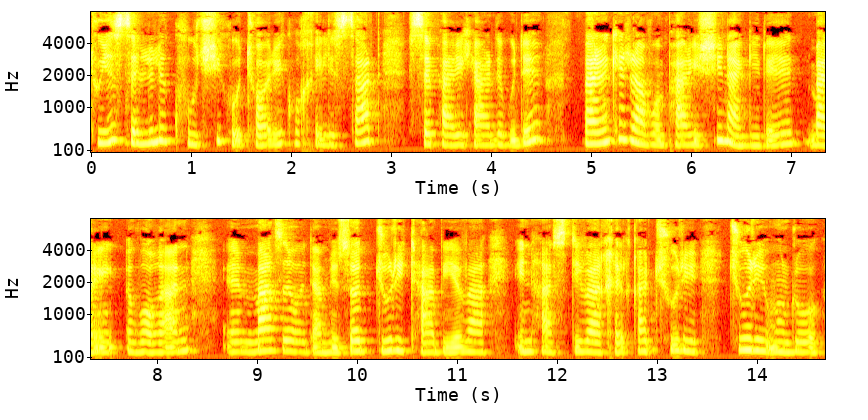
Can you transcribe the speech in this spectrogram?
توی سلول کوچیک و تاریک و خیلی سرد سپری کرده بوده برای اینکه روان پریشی نگیره برای واقعا مغز آدمیزاد جوری طبیعه و این هستی و خلقت جوری جوری اون رو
